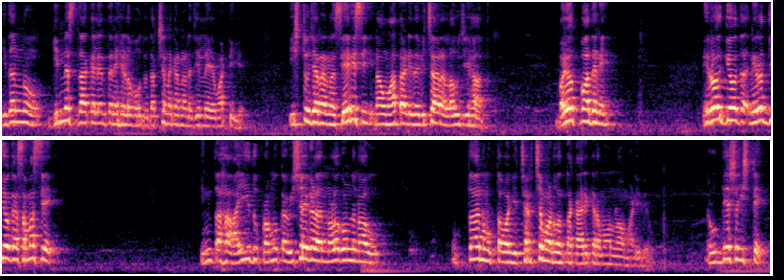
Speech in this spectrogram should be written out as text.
ಇದನ್ನು ಗಿನ್ನೆಸ್ ದಾಖಲೆ ಅಂತಲೇ ಹೇಳಬಹುದು ದಕ್ಷಿಣ ಕನ್ನಡ ಜಿಲ್ಲೆಯ ಮಟ್ಟಿಗೆ. ಇಷ್ಟು ಜನರನ್ನು ಸೇರಿಸಿ ನಾವು ಮಾತಾಡಿದ ವಿಚಾರ ಲವ್ ಜಿಹಾದ್. ಭಯೋತ್ಪಾದನೆ, ನಿರುದ್ಯೋಗ ನಿರುದ್ಯೋಗ ಸಮಸ್ಯೆ, ಇಂತಹ ಐದು ಪ್ರಮುಖ ವಿಷಯಗಳನ್ನೊಳಗೊಂಡು ನಾವು ಮುಕ್ತಾನುಮುಕ್ತವಾಗಿ ಚರ್ಚೆ ಮಾಡುವಂಥ ಕಾರ್ಯಕ್ರಮವನ್ನು ನಾವು ಮಾಡಿದೆವು. ಅದರ ಉದ್ದೇಶ ಇಷ್ಟೇ.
